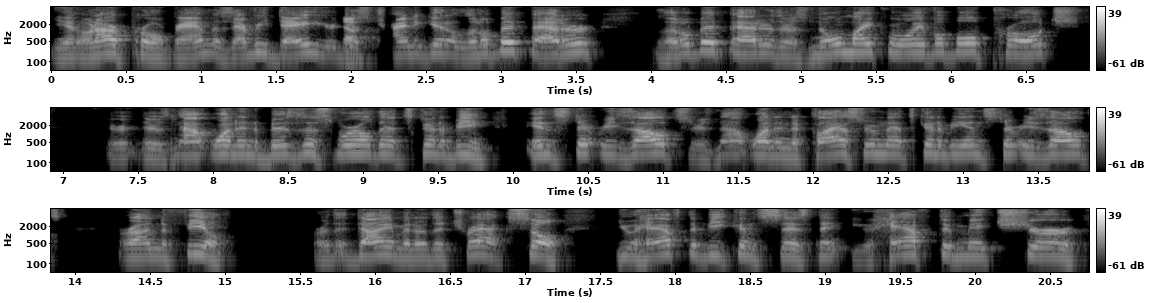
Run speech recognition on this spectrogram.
You know, in our program is every day you're yep. just trying to get a little bit better, a little bit better. There's no microwavable approach. There, there's not one in the business world that's going to be instant results. There's not one in the classroom that's going to be instant results or on the field or the diamond or the track. So you have to be consistent. You have to make sure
